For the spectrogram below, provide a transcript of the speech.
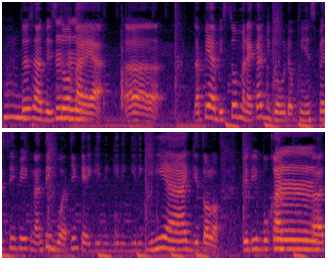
hmm. terus habis itu mm -hmm. kayak uh, tapi habis itu mereka juga udah punya spesifik nanti buatnya kayak gini gini gini gini ya gitu loh. Jadi bukan hmm. uh,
